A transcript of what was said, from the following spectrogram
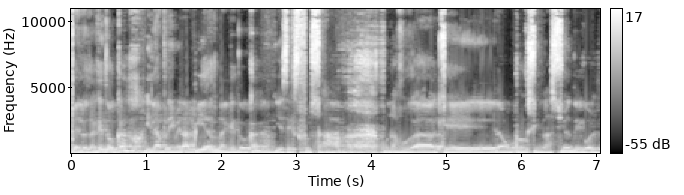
pelota que toca y la primera pierna que toca y es expulsado. Una jugada que era una aproximación de gol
